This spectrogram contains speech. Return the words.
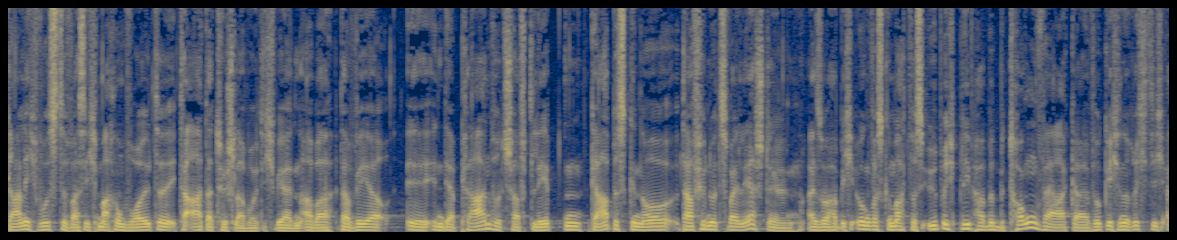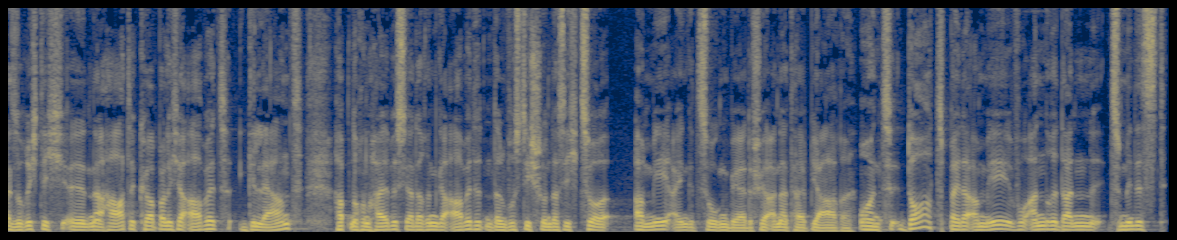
gar nicht wusste, was ich machen wollte, Theatertischler wollte ich werden, aber da wir äh, in der Planwirtschaft lebten, gab es genau dafür nur zwei Lehrstellen. Also habe ich irgendwas gemacht, was übrig blieb, habe Betonwerker, wirklich eine richtig, also richtig äh, eine harte körperliche Arbeit gelernt, habe noch ein halbes Jahr darin gearbeitet und dann wusste ich schon, dass ich zur Armee eingezogen werde für anderthalb Jahre. Und dort bei der Armee, wo andere dann zumindest,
